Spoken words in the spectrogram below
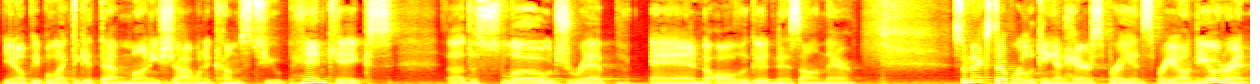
You know, people like to get that money shot when it comes to pancakes, uh, the slow drip, and all the goodness on there. So, next up, we're looking at hairspray and spray on deodorant.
